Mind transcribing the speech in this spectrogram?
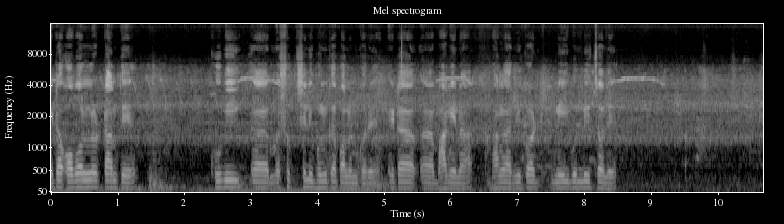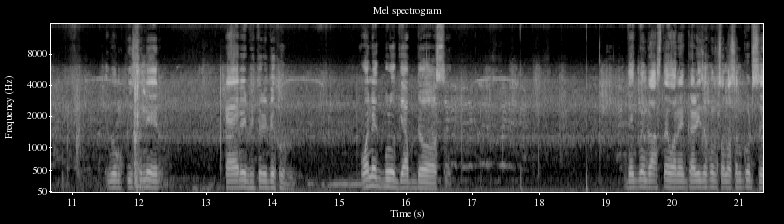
এটা অবল টানতে খুবই শক্তিশালী ভূমিকা পালন করে। এটা ভাঙে না, ভাঙার রেকর্ড নেই বললেই চলে। এবং পিছনের টায়ারের ভিতরে দেখুন, অনেক বড় গ্যাপ দেওয়া আছে। দেখবেন রাস্তায় অনেক গাড়ি যখন চলাচল করছে,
